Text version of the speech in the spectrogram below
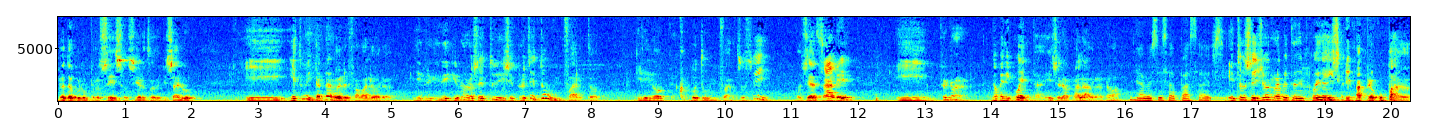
Yo ando por un proceso, ¿cierto?, de mi salud. Y, estuve internado en el Favaloro. Y- y uno de los estudios dice, pero usted tuvo un infarto. Y le digo, ¿cómo tuvo un infarto? Sí. O sea, sale y... Pero no, no me di cuenta, eso era palabra, ¿no? y a veces pasa eso. Entonces yo realmente después de ahí salí más preocupado.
